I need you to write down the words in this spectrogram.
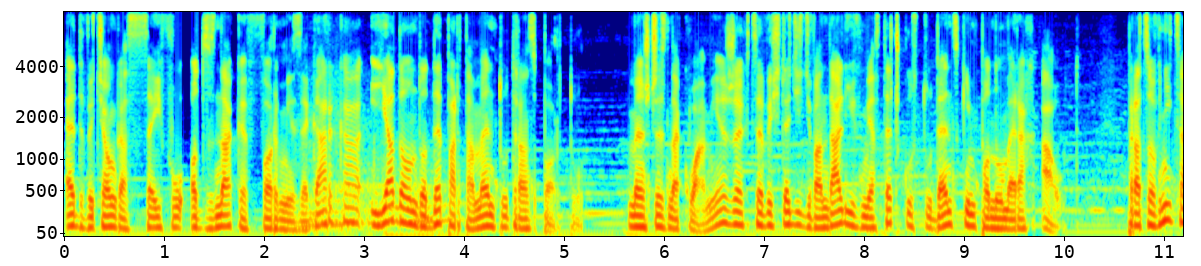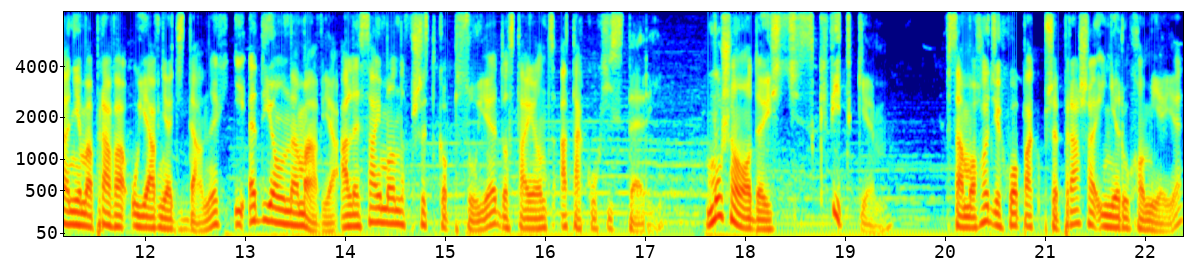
Ed wyciąga z sejfu odznakę w formie zegarka i jadą do Departamentu Transportu. Mężczyzna kłamie, że chce wyśledzić wandali w miasteczku studenckim po numerach aut. Pracownica nie ma prawa ujawniać danych i Ed ją namawia, ale Simon wszystko psuje, dostając ataku histerii. Muszą odejść z kwitkiem. W samochodzie chłopak przeprasza i nieruchomieje,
